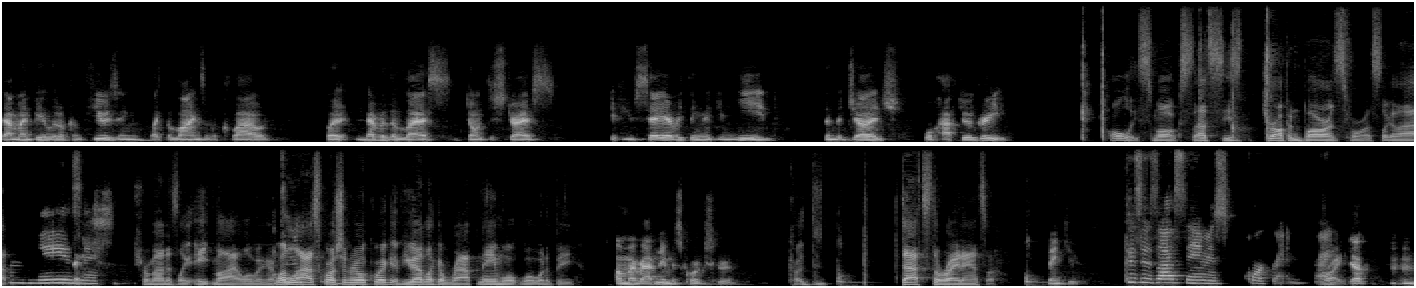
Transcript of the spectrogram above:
that might be a little confusing, like the lines of a cloud. But nevertheless, don't distress. If you say everything that you need, then the judge will have to agree. Holy smokes. That's he's dropping bars for us. Look at that. Amazing. Tremendous, like eight mile over here. One last question, real quick. If you had like a rap name, what, what would it be? Oh, my rap name is Corkscrew. That's the right answer. Thank you. Because his last name is Corcoran, right? Right. Yep. Mm-hmm.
